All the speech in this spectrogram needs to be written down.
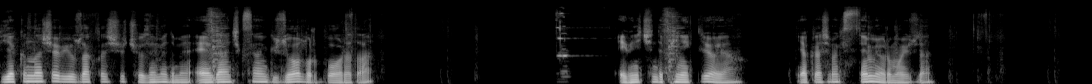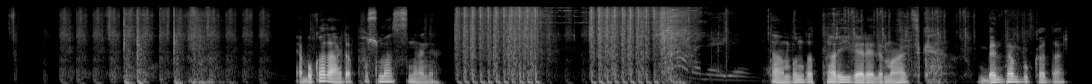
Bir yakınlaşıyor bir uzaklaşıyor çözemedim. he. Evden çıksan güzel olur bu arada. Evin içinde pinekliyor ya. Yaklaşmak istemiyorum o yüzden. Ya bu kadar da pusmazsın hani. Tamam bunu da tarayı verelim artık. Benden bu kadar.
